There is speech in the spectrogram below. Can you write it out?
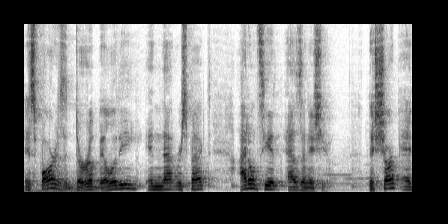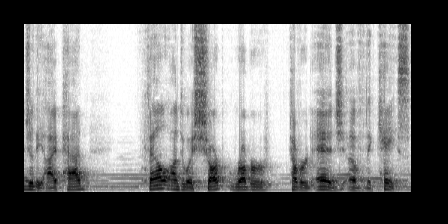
As far as durability in that respect, I don't see it as an issue. The sharp edge of the iPad fell onto a sharp rubber covered edge of the case.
